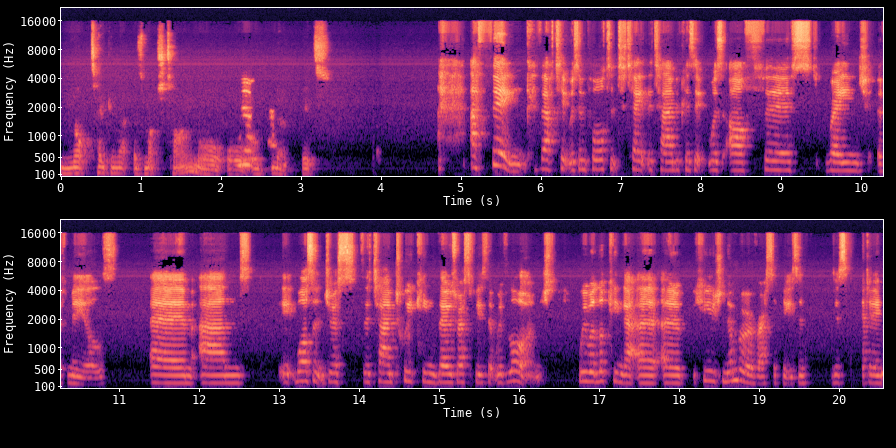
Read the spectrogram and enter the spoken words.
not taken that as much time, or, or, no. or no? It's I think that it was important to take the time because it was our first range of meals, um, and it wasn't just the time tweaking those recipes that we've launched we were looking at a, a huge number of recipes and deciding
